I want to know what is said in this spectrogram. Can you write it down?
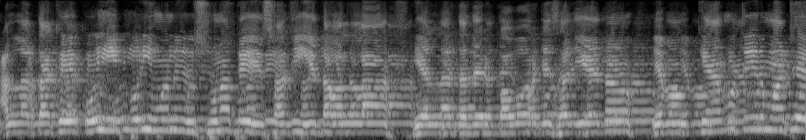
আল্লাহ তাকে ওই পরিমাণের সোনাতে সাজিয়ে দাও আল্লাহ। আল্লাহ তাদের কবরকে সাজিয়ে দাও এবং কিয়ামতের মাঠে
